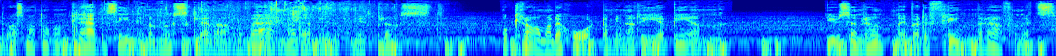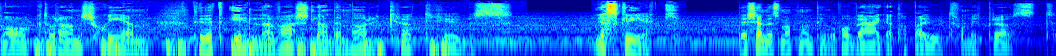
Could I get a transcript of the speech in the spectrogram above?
Det var som att någon grävde sig in genom musklerna och vävnaden inuti mitt bröst. Och kramade hårt om mina reben. Ljusen runt mig började flimra från ett svagt orange sken till ett illavarslande mörkrött ljus. Jag skrek det kändes som att någonting var på väg att hoppa ut från mitt bröst.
